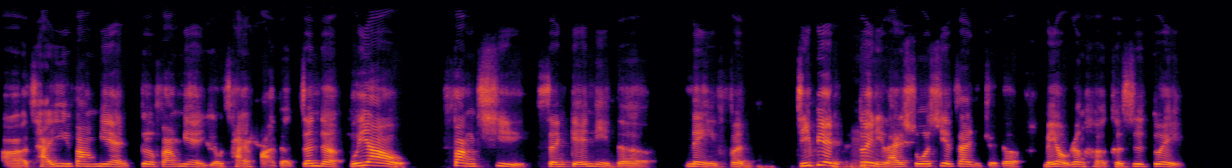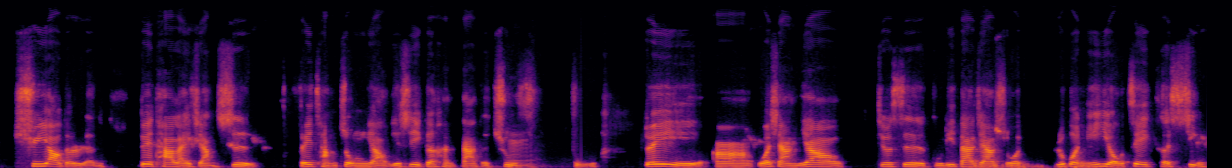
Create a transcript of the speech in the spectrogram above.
呃才艺方面各方面有才华的，真的不要放弃神给你的那一份。即便对你来说，现在你觉得没有任何，可是对需要的人，对他来讲是非常重要，也是一个很大的祝福。所以啊，我想要就是鼓励大家说，如果你有这颗心，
